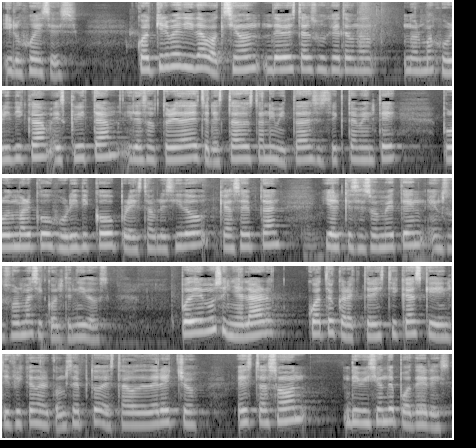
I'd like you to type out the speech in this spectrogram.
y los jueces. Cualquier medida o acción debe estar sujeta a una norma jurídica escrita y las autoridades del Estado están limitadas estrictamente por un marco jurídico preestablecido que aceptan y al que se someten en sus formas y contenidos. Podemos señalar cuatro características que identifican el concepto de Estado de Derecho. Estas son división de poderes.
